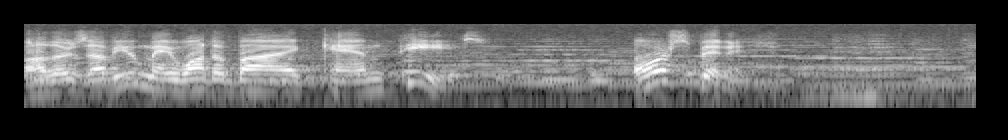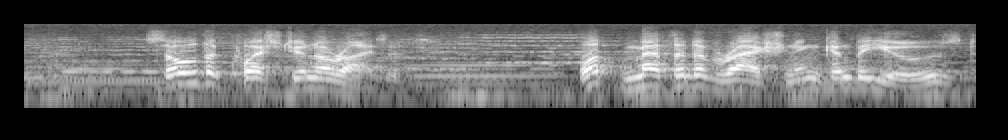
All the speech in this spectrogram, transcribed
Others of you may want to buy canned peas or spinach. So the question arises, what method of rationing can be used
